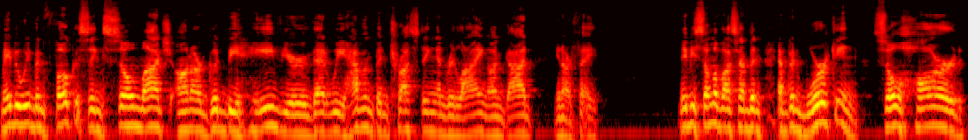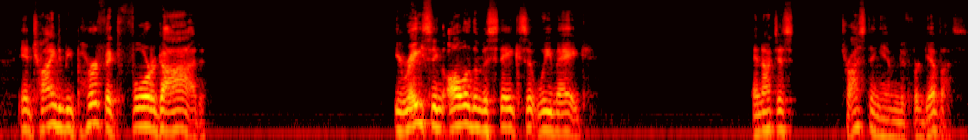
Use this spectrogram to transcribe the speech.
maybe we've been focusing so much on our good behavior that we haven't been trusting and relying on God in our faith. Maybe some of us have been have been working so hard in trying to be perfect for God erasing all of the mistakes that we make and not just trusting Him to forgive us.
